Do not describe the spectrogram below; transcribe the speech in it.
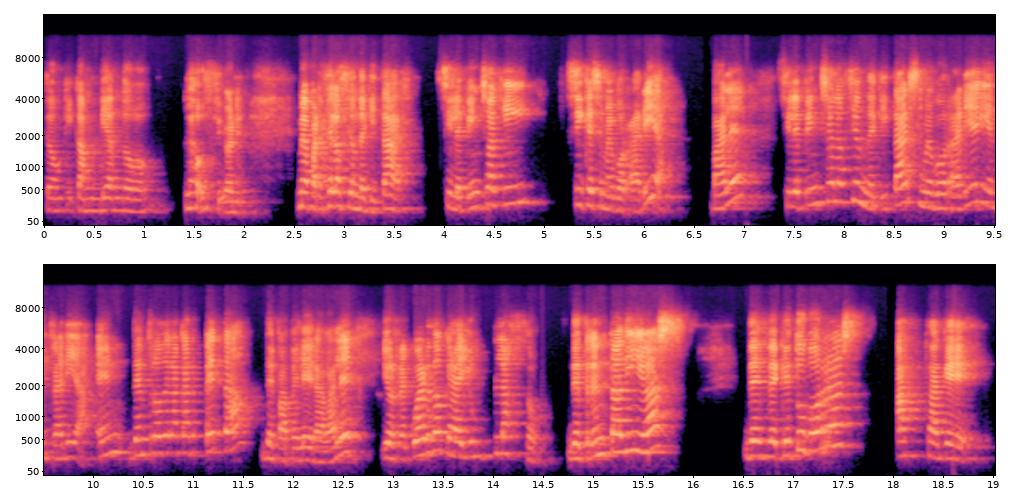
Tengo que ir cambiando las opciones me aparece la opción de quitar. Si le pincho aquí, sí que se me borraría, ¿vale? Si le pincho la opción de quitar, se me borraría y entraría en, dentro de la carpeta de papelera, ¿vale? Y os recuerdo que hay un plazo de 30 días desde que tú borras hasta que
